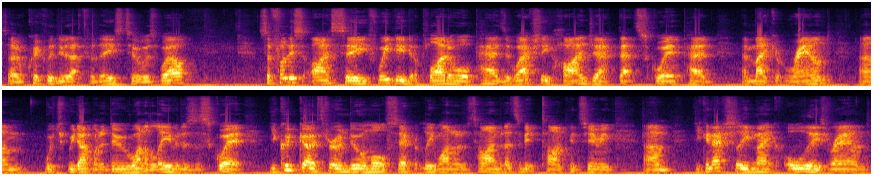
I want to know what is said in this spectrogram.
So quickly do that for these two as well. So for this IC if we did apply to all pads it will actually hijack that square pad and make it round, um, which we don't want to do. We want to leave it as a square. You could go through and do them all separately one at a time, but that's a bit time consuming. Um, you can actually make all these round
